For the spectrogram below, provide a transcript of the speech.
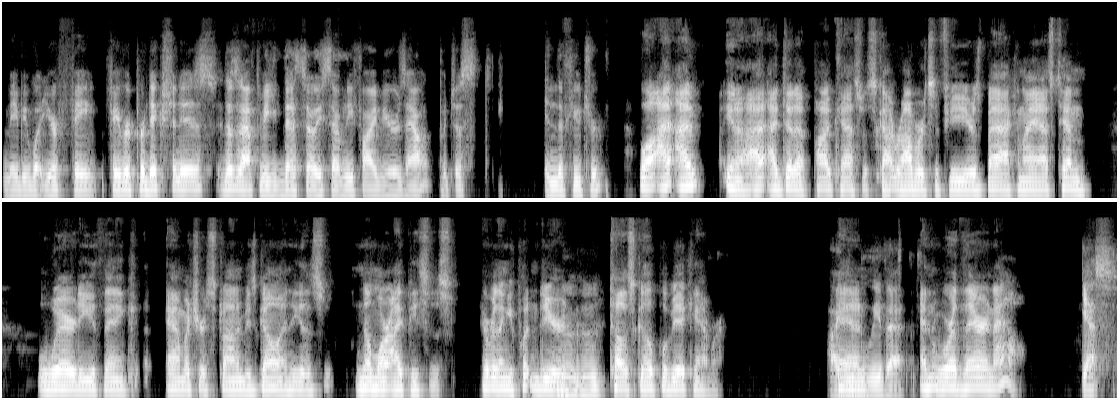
maybe what your fa- favorite prediction is. It doesn't have to be necessarily 75 years out, but just in the future. Well, I, I'm, you know, I, I did a podcast with Scott Roberts a few years back, and I asked him, "Where do you think amateur astronomy is going?" He goes, "No more eyepieces. Everything you put into your Mhm. telescope will be a camera." I can And- believe that. And we're there now. Yes.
